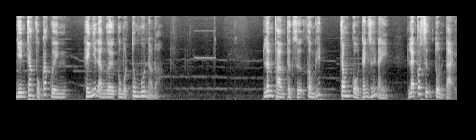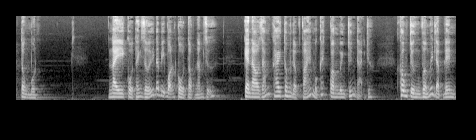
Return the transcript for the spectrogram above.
Nhìn trang phục các huỳnh Hình như là người của một tông môn nào đó. Lâm Phàm thực sự không biết Trong cổ thanh giới này Lại có sự tồn tại tông môn. Này cổ thanh giới đã bị bọn cổ tộc nắm giữ Kẻ nào dám khai tông lập phái Một cách quang minh chính đại chứ? Không chừng vừa mới lập lên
